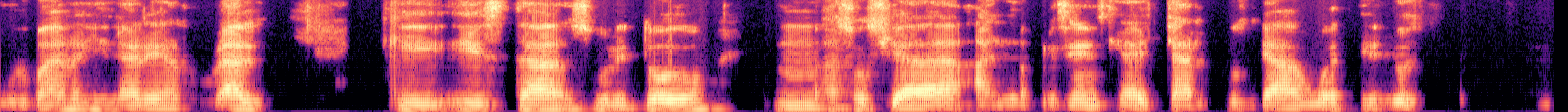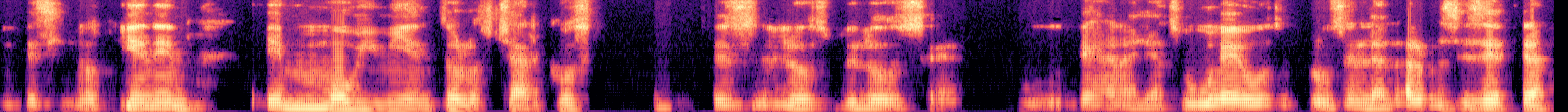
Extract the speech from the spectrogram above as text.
urbana y en área rural, que está sobre todo mm, asociada a la presencia de charcos de agua que si no tienen en movimiento los charcos, entonces los, los eh, dejan allá sus huevos, se producen las larvas, etcétera,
